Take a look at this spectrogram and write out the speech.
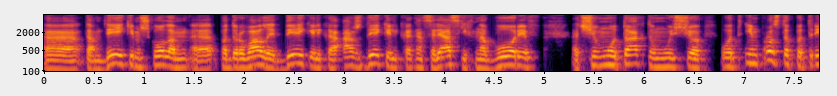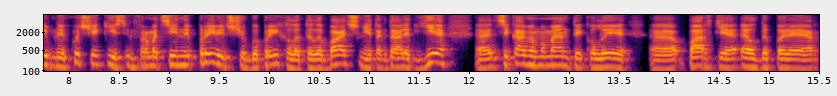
Е, там деяким школам е, подарували декілька, аж декілька канцелярських наборів. Чому так? Тому що от їм просто потрібний, хоч якийсь інформаційний привід, щоб приїхало телебачення і так далі. Є е, цікаві моменти, коли е, партія ЛДПР е,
